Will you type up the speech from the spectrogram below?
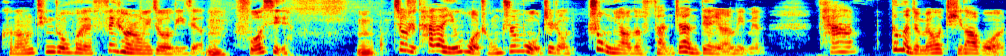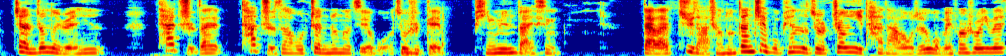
可能听众会非常容易就理解。嗯，佛系，嗯，就是他在《萤火虫之墓》这种重要的反战电影里面，他根本就没有提到过战争的原因，他只在他只在乎战争的结果，嗯就是给平民百姓带来巨大伤痛。但这部片子就是争议太大了，我觉得我没法说，因为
